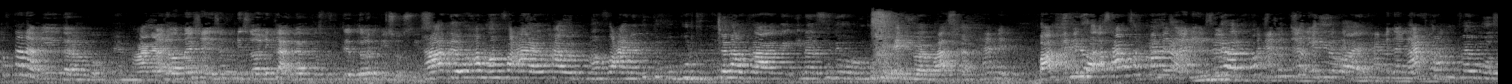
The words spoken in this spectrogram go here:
qoftanaa ii daranbo anigoo meesha isu fadhiis oo ninka albaabka furtay dalab iisoo siisa هذا waxaa manfacaya waxaa manfacaya dadka ku guurtid channelkaaga inaad sidii hore ugu soo celi waay baasha maxamed باش اللي هو اصعب صح محمد علي اللي فهد. هو محمد علي اللي هو فهد. محمد علي نعرف فيموس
